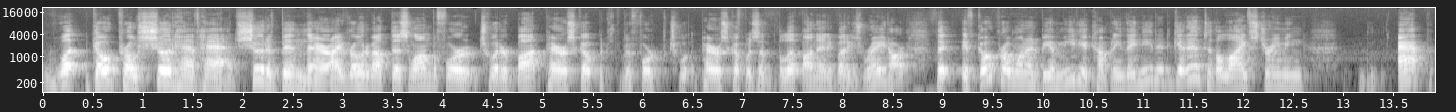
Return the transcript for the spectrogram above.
what GoPro should have had, should have been there. I wrote about this long before Twitter bought Periscope, before Periscope was a blip on anybody's radar. That if GoPro wanted to be a media company, they needed to get into the live streaming app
